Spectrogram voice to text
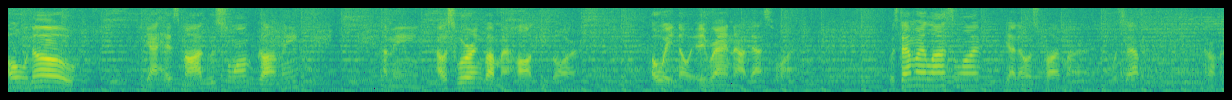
Oh no! Yeah, his Magu Swamp got me. I mean, I was worrying about my Haki bar. Oh wait, no, it ran out, that's why. Was that my last life? Yeah, that was probably my... What's that? I don't know.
